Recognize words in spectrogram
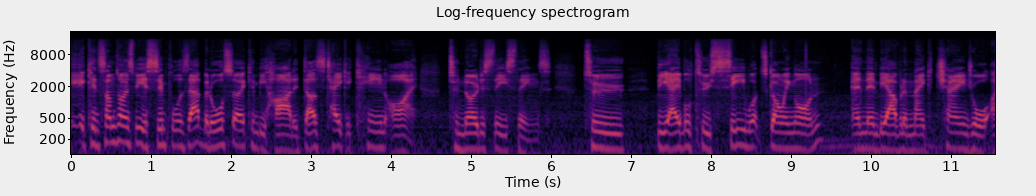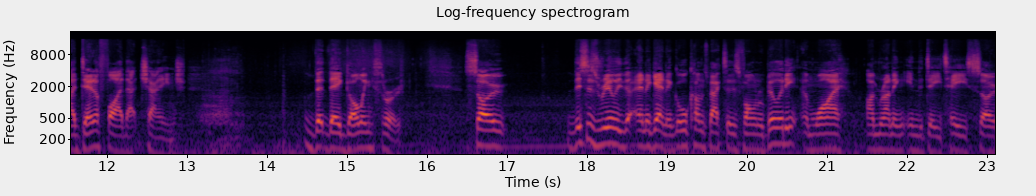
It can sometimes be as simple as that, but also it can be hard. It does take a keen eye to notice these things, to be able to see what's going on and then be able to make change or identify that change that they're going through. So this is really, the, and again, it all comes back to this vulnerability and why I'm running in the DT. So,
